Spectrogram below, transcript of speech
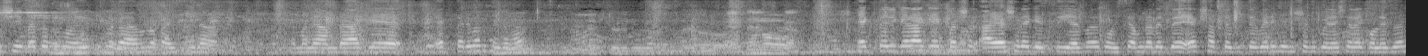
হয়ে যেতেছে গা, এখনও পাইছি না। মানে আমরা আগে এক তারিখ খাই দেবো এক তারিখের আগে একবার সা- আয়া সারে গেছি এরপরে কইছি আমরা যে এক সপ্তাহ ভিতরে ভেরিফিকেশন করে সারে কলেজের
